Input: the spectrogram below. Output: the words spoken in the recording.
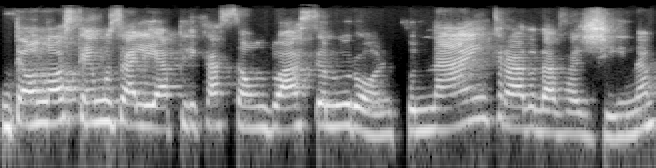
Então, nós temos ali a aplicação do ácido hialurônico na entrada da vagina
